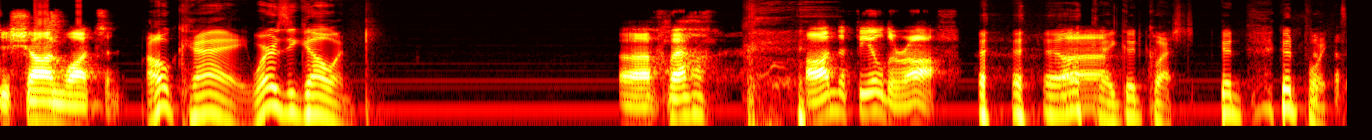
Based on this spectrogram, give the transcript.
Deshaun Watson. Okay, where's he going? Uh, well, on the field or off? okay, good question. Good, good point.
